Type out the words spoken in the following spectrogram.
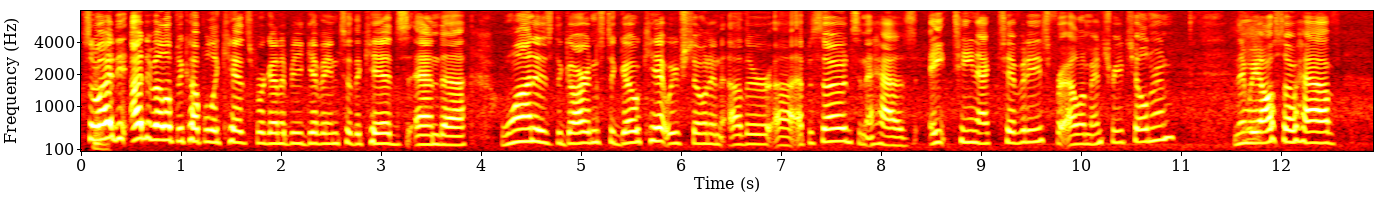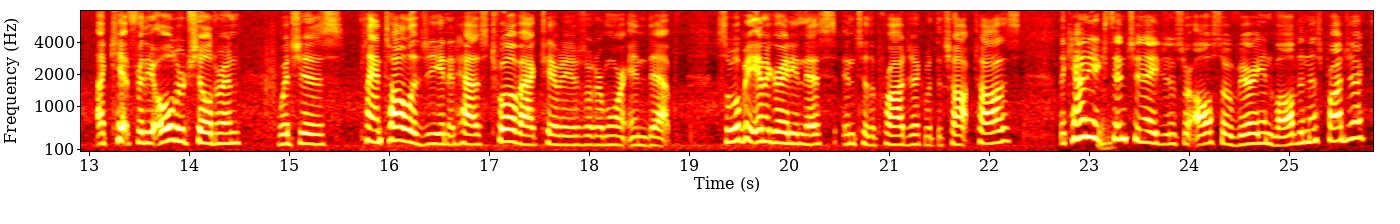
So I, de I developed a couple of kits we're going to be giving to the kids, and uh, one is the Gardens to Go kit we've shown in other uh, episodes, and it has 18 activities for elementary children. And then we also have a kit for the older children, which is plantology, and it has 12 activities that are more in-depth. So we'll be integrating this into the project with the Choctaws. The county extension agents are also very involved in this project.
